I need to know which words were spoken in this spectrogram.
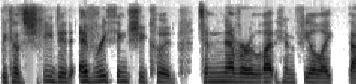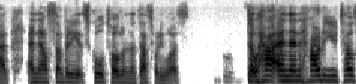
because she did everything she could to never let him feel like that. And now somebody at school told him that that's what he was. So, how, and then how do you tell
